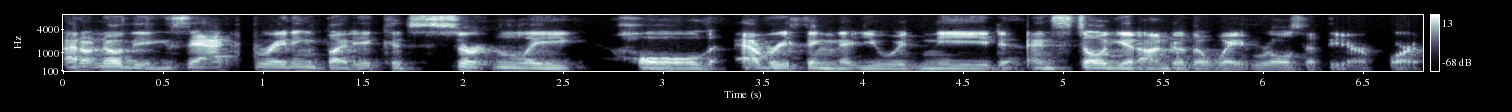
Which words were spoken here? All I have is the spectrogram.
I don't know the exact rating, but it could certainly hold everything that you would need and still get under the weight rules at the airport.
